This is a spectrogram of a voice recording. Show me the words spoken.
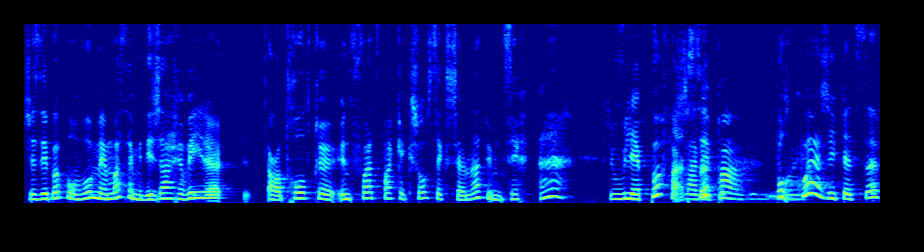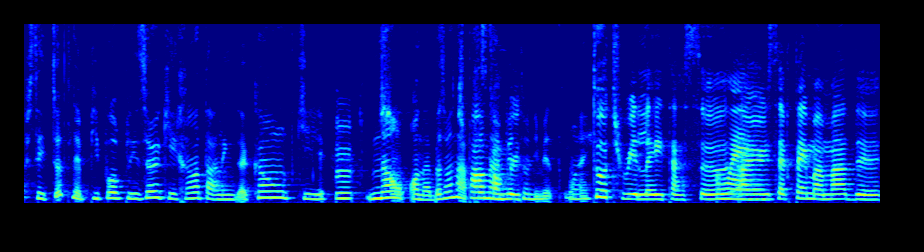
je sais pas pour vous, mais moi, ça m'est déjà arrivé, là, entre autres, une fois de faire quelque chose sexuellement, puis me dire « Ah, je voulais pas faire ça. J'avais pas envie. Pourquoi j'ai fait ça? » Puis c'est tout le people pleaser qui rentre en ligne de compte, qui... Mm. Non, on a besoin d'apprendre à mettre nos limites. Ouais. Tout relate à ça. Ouais. À un certain moment de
